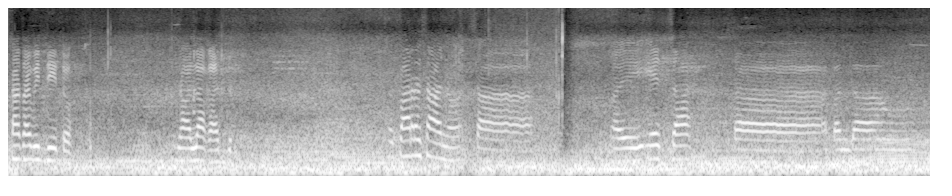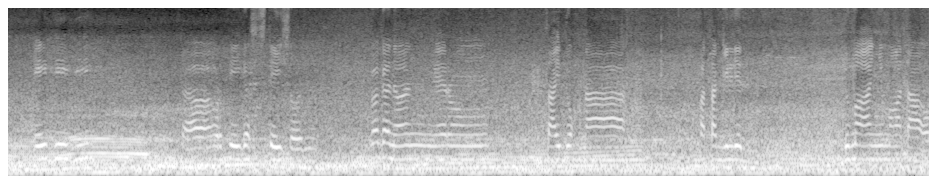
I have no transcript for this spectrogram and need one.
tatawid dito. Lalakad. At Para sa ano, sa may EDSA sa bandang ADD sa Ortigas Station. Diba ganon, merong sidewalk na patagilid dumaan yung mga tao.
